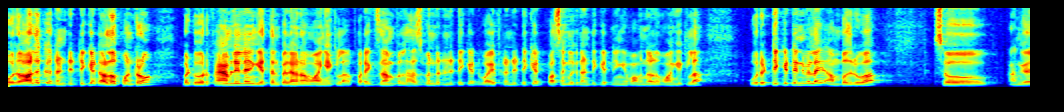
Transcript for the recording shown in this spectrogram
ஒரு ஆளுக்கு ரெண்டு டிக்கெட் அலோவ் பண்ணுறோம் பட் ஒரு ஃபேமிலியில் நீங்கள் எத்தனை பேர் வேணாலும் வாங்கிக்கலாம். ஃபார் எக்ஸாம்பிள் ஹஸ்பண்ட் ரெண்டு டிக்கெட் ஒய்ஃப் ரெண்டு டிக்கெட் பசங்களுக்கு ரெண்டு டிக்கெட் நீங்கள் வாங்கினாலும் வாங்கிக்கலாம். ஒரு டிக்கெட்டின் விலை ஐம்பது ரூபா. ஸோ அங்கே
